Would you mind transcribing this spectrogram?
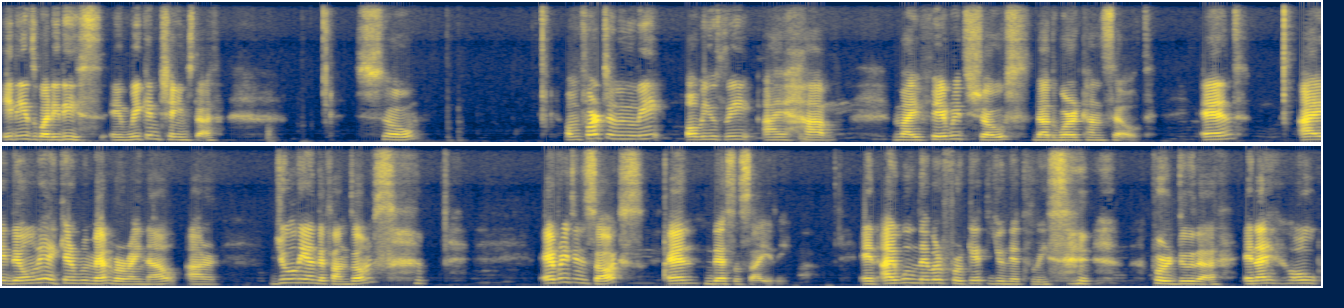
It is what it is, and we can change that. So, unfortunately, obviously, I have my favorite shows that were cancelled. And I the only I can remember right now are Julie and the Phantoms, Everything Sucks, and The Society. And I will never forget you, Netflix, for do that. And I hope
